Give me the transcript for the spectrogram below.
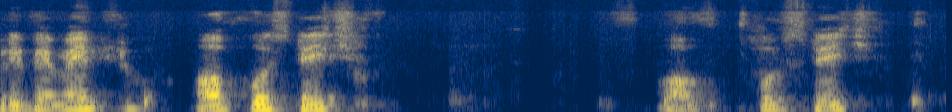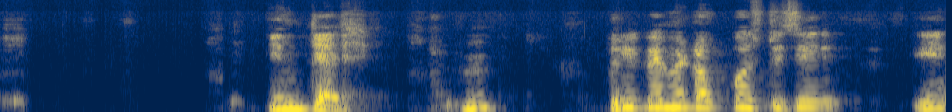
prepayment of postage of postage in cash prepayment of cost in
